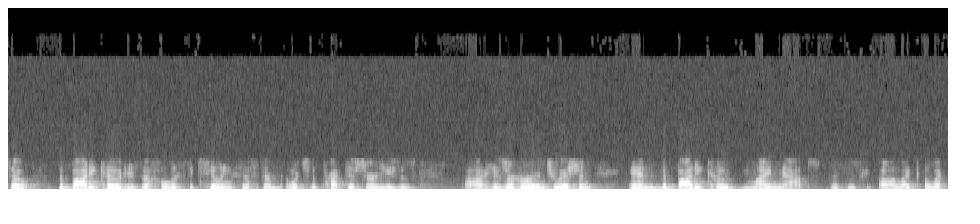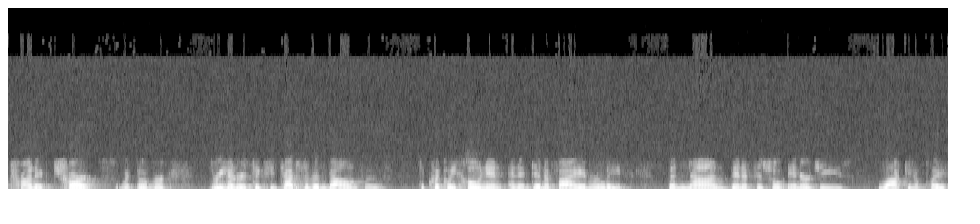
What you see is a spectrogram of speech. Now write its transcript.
So the body code is a holistic healing system in which the practitioner uses uh, his or her intuition and the body code mind maps. This is uh, like electronic charts with over 360 types of imbalances to quickly hone in and identify and release the non beneficial energies locking in place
